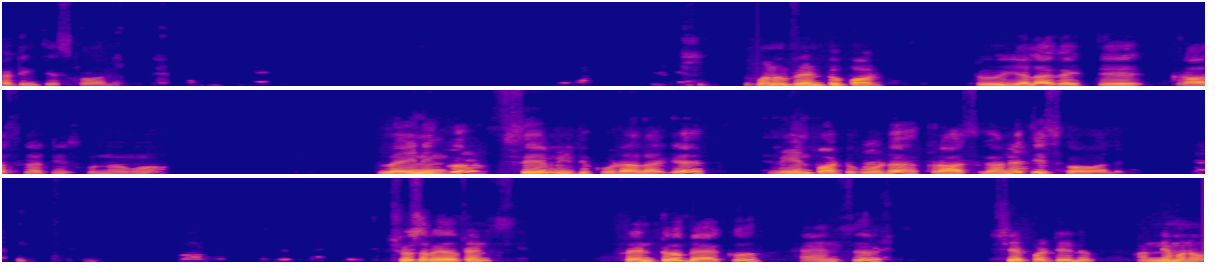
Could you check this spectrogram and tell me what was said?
కటింగ్ చేసుకోవాలి. మనం ఫ్రంట్ పార్ట్ ఎలాగైతే క్రాస్గా తీసుకున్నామో లైనింగ్ సేమ్ ఇది కూడా అలాగే మెయిన్ పార్ట్ కూడా క్రాస్ గానే తీసుకోవాలి. చూసారు కదా friends front back hands shape పట్టీలు అన్ని మనం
